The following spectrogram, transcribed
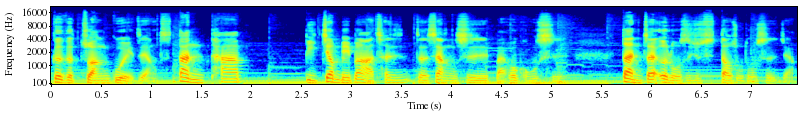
各个专柜这样子，但它比较没办法称得上是百货公司，但在俄罗斯就是到处都是这样，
